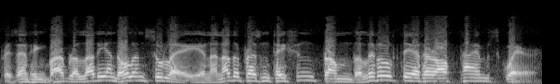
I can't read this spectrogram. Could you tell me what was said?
presenting Barbara Luddy and Olin Soule in another presentation from the Little Theater off Times Square.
